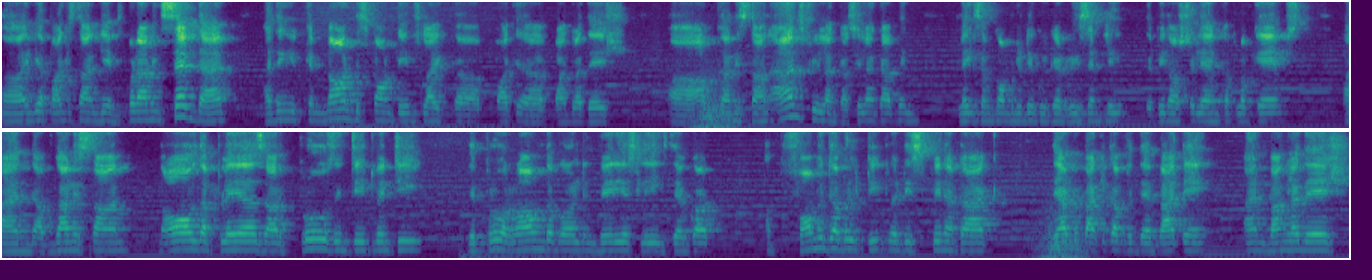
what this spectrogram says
uh, India Pakistan games. But having said that, I think you cannot discount teams like uh, uh, Bangladesh, Afghanistan, and Sri Lanka. Sri Lanka have been playing some competitive cricket recently. They beat Australia in a couple of games, and Afghanistan. All the players are pros in T20. They pro around the world in various leagues. They've got a formidable T20 spin attack. They have to back it up with their batting. And Bangladesh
